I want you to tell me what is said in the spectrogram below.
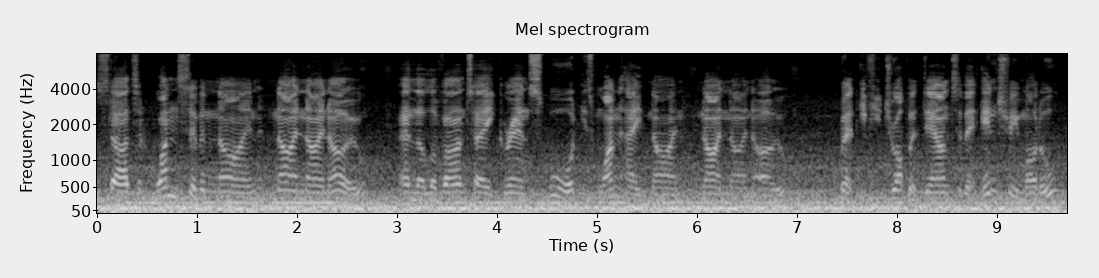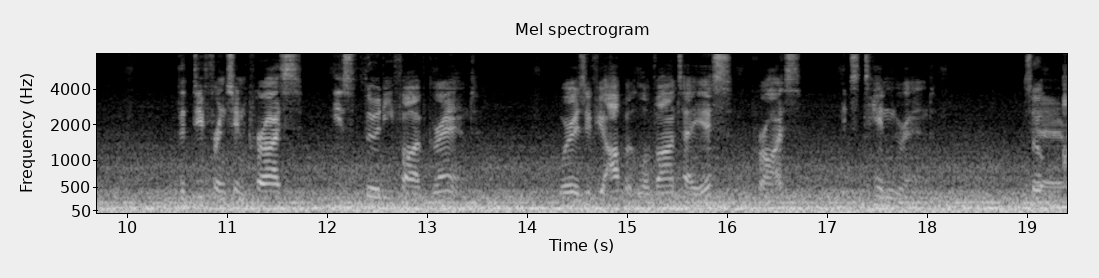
starts at 179,990 and the Levante Grand Sport is 189,990. But if you drop it down to the entry model, the difference in price is 35 grand. Whereas if you're up at Levante S price, it's 10 grand. So Yeah, right.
